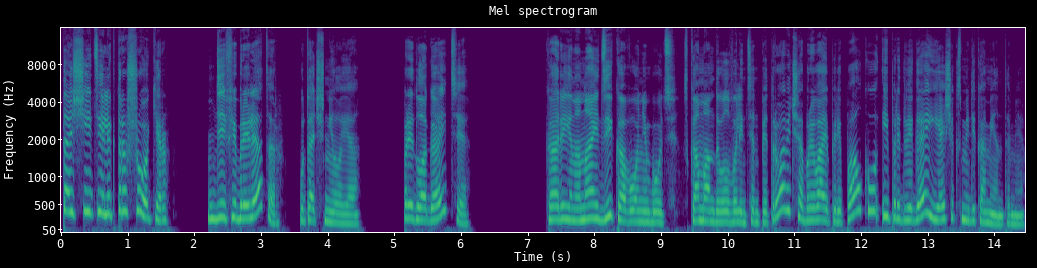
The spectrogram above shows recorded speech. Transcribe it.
«Тащите электрошокер!» «Дефибриллятор?» — уточнила я. «Предлагаете?» «Карина, найди кого-нибудь», — скомандовал Валентин Петрович, обрывая перепалку и придвигая ящик с медикаментами.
